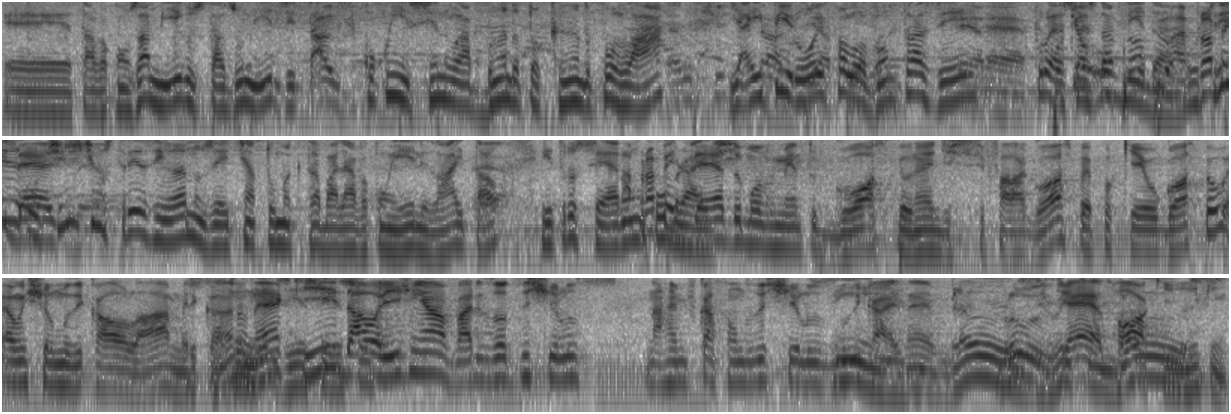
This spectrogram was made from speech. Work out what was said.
é, tava com os amigos dos Estados Unidos e tal, e ficou conhecendo a banda tocando por lá. Tid E aí que pirou e falou: tudo, vamos né? trazer É, pro porque SOS o da próprio- vida. a o de- tinha uns 13 anos, aí tinha a turma que trabalhava com ele lá e tal, e trouxeram A própria ideia do movimento gospel, né, de se falar gospel, é porque o gospel é um estilo musical lá americano, né, Unidos, que isso, dá isso. origem a vários outros estilos na ramificação dos estilos Sim, musicais, né, blues, jazz, rhythm rock, blues. enfim.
